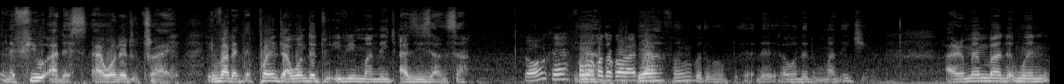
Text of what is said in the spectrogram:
and a few others I wanted to try. In fact, at the point I wanted to even manage Aziz Ansah. Oh, okay. Former Kotoko right yeah, now. Fama Kotoko, uh, I wanted to manage him. I remember when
